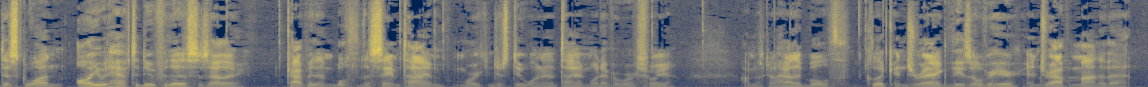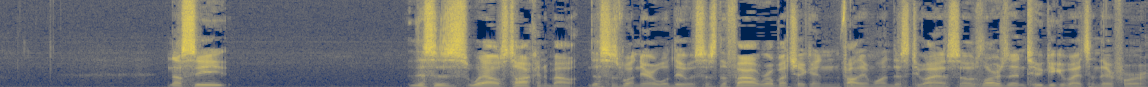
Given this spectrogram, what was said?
disk one. All you would have to do for this is either copy them both at the same time, or you can just do one at a time, whatever works for you. I'm just going to highlight both, click and drag these over here, and drop them onto that. Now see, this is what I was talking about. This is what Nero will do. This is the file Robot Chicken Volume 1 Disk 2 ISO is larger than 2 gigabytes and therefore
